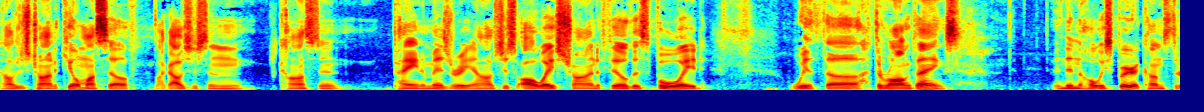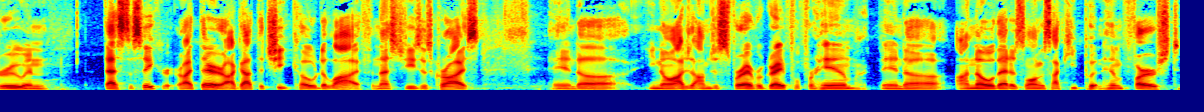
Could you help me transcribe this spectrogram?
I was just trying to kill myself. Like I was just in constant pain and misery, and I was just always trying to fill this void with uh, the wrong things. And then the Holy Spirit comes through, and that's the secret right there. I got the cheat code to life, and that's Jesus Christ. And, uh, you know, I, am just forever grateful for him. And uh, I know that as long as I keep putting him first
